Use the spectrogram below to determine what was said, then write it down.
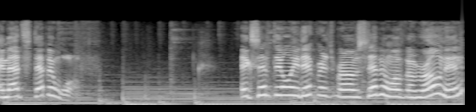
and that's Steppenwolf. Except the only difference from Steppenwolf and Ronan,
